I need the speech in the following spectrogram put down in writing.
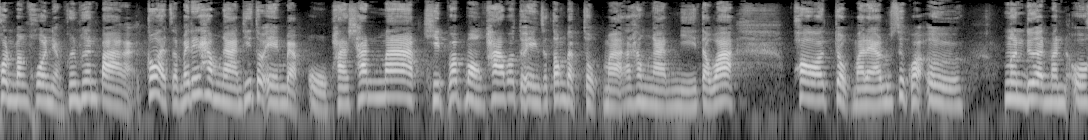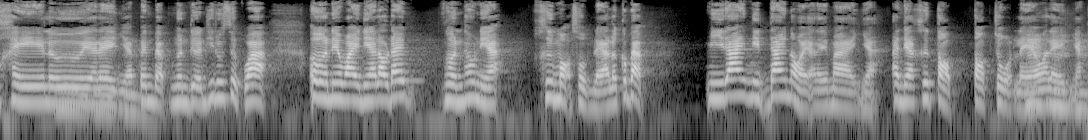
คนบางคนอย่างเพื่อนๆปางอะก็อาจจะไม่ได้ทำงานที่ตัวเองแบบโอ้พาชั่นมาก คิดว่ามองภาพว่าตัวเองจะต้องแบบจบมาแล้วทำงานนี้ แต่ว่าพอจบมาแล้วรู้สึกว่า เออ เงินเดือนมันโอเคเลยอะไรอย่างเงี้ยเป็นแบบเงินเดือนที่รู้สึกว่า เออ ในวัยเนี้ยเราได้เงินเท่าเนี้ยคือเหมาะสมแล้วแล้วก็แบบมีได้นิดได้หน่อยอะไรมาอย่างเงี้ยอันเนี้ยคือตอบตอบโจทย์แล้วอะไรอย่างเงี้ยม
